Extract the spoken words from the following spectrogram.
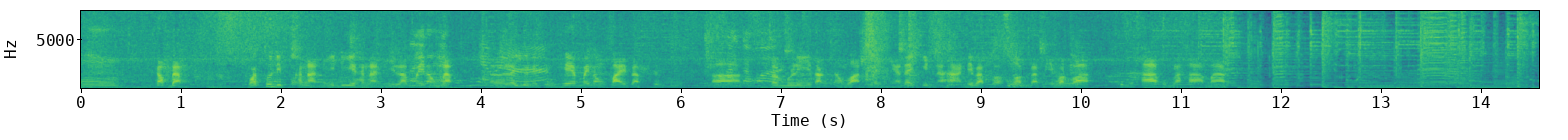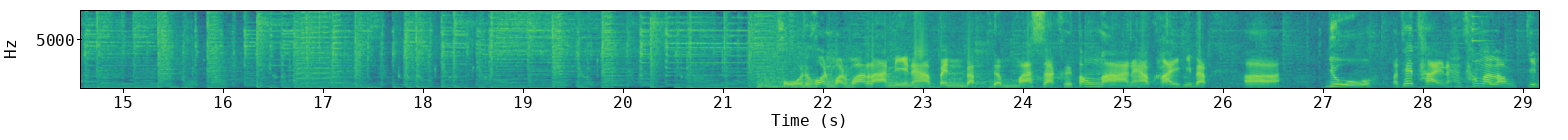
อืม กับแบบวัตถุดิบขนาดนี้ดีขนาดนี้แล้วไม่ต้องแบบเออแล้วอยู่ในกรุงเทพไม่ต้องไปแบบถึงเอ่อชลบุรีต่างจังหวัดอะไรอย่างเงี้ยได้กินอาหารที่แบบสดๆแบบนี้บอลว่าคุ้มค่าคุ้มราคามาก โหทุกคนบอลว่าร้านนี้นะครับเป็นแบบเดอะมัสคือต้องมานะครับ ใครที่แบบอยู่ประเทศไทยนะต้องมาลองกิน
